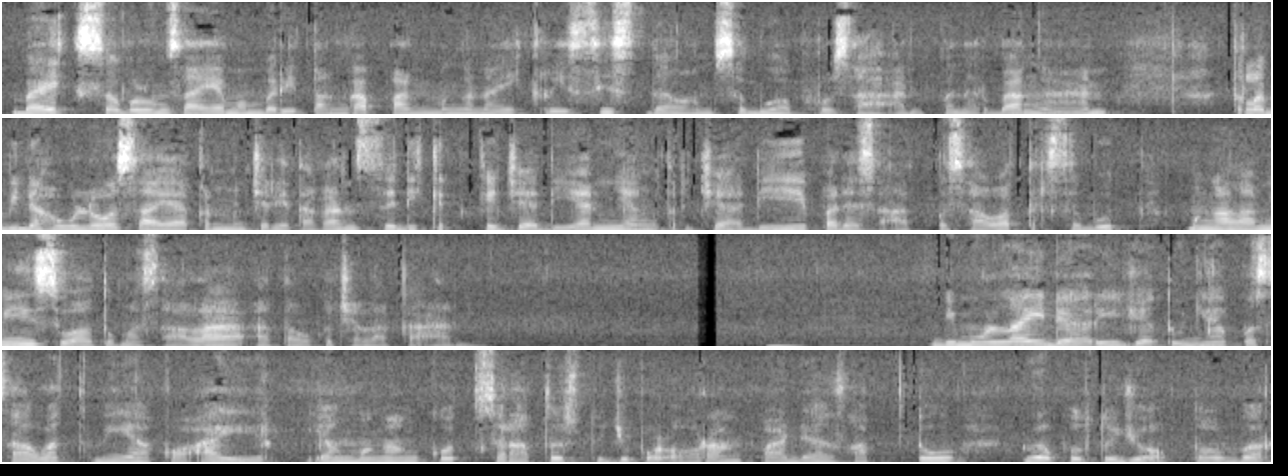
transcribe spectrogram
Baik, sebelum saya memberi tanggapan mengenai krisis dalam sebuah perusahaan penerbangan, Terlebih dahulu saya akan menceritakan sedikit kejadian yang terjadi pada saat pesawat tersebut mengalami suatu masalah atau kecelakaan. Dimulai dari jatuhnya pesawat Miyako Air yang mengangkut 170 orang pada Sabtu 27 Oktober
